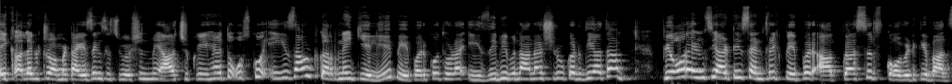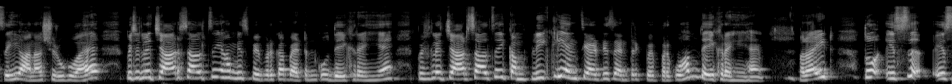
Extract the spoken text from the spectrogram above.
एक अलग ट्रामेटाइजिंग सिचुएशन में आ चुके हैं। तो उसको ईज आउट करने के लिए पेपर को थोड़ा ईजी भी बनाना शुरू कर दिया था। प्योर एनसीआरटी सेंट्रिक पेपर आपका सिर्फ़ कोविड के बाद से ही आना शुरू हुआ है। पिछले चार साल से हम इस पेपर का पैटर्न को देख रहे हैं। पिछले चार साल से कंप्लीटली एनसीआरटी सेंट्रिक पेपर को हम देख रहे हैं राइट तो तो इस इस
